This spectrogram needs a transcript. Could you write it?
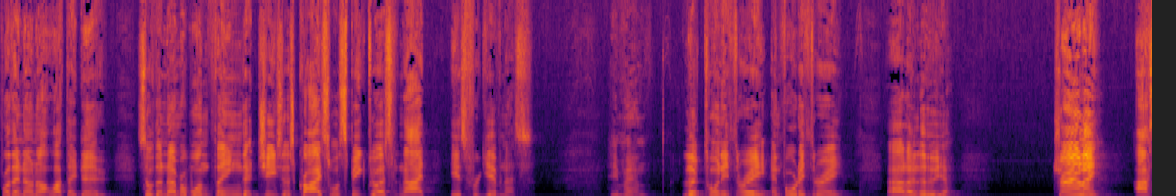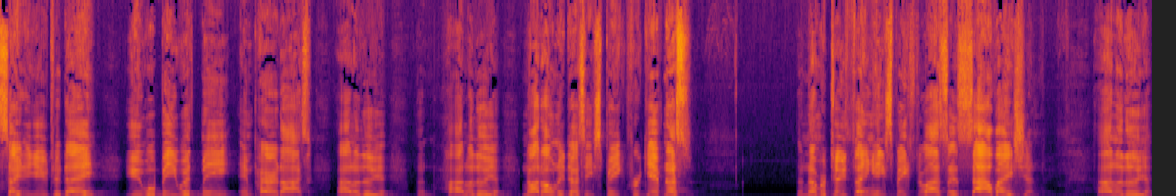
for they know not what they do. So, the number one thing that Jesus Christ will speak to us tonight is forgiveness. Amen. Luke 23 and 43. Hallelujah. Truly, I say to you today, you will be with me in paradise. Hallelujah. Hallelujah. Not only does he speak forgiveness, the number two thing he speaks to us is salvation. Hallelujah.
